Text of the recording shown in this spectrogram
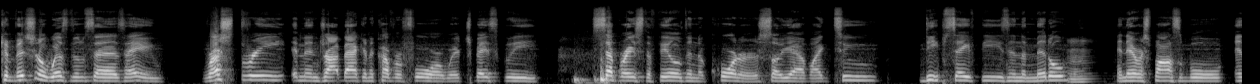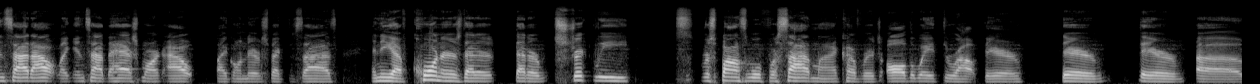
conventional wisdom says, hey, rush three and then drop back into cover four, which basically separates the field into quarters. So you have like two deep safeties in the middle, Mhm. and they're responsible inside out, like inside the hash mark out, like on their respective sides. And then you have corners that are that are strictly s- responsible for sideline coverage all the way throughout their their their uh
